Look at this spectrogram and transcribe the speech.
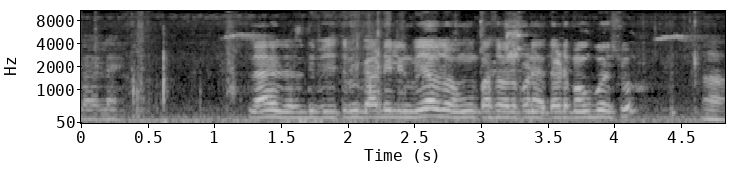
લાય જલ્દી પછી તમે ગાડી લઈને બી આવજો હું પાછો ઓલો પણ દડમાં ઊભો છું હા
